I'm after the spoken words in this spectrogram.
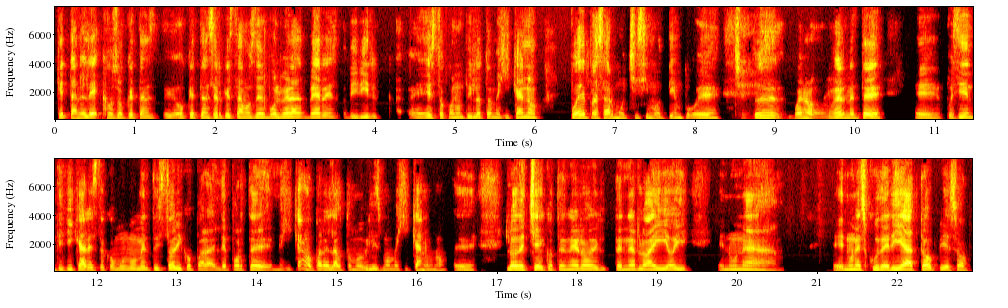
¿qué tan lejos o qué tan, o qué tan cerca estamos de volver a ver, vivir esto con un piloto mexicano? Puede pasar muchísimo tiempo. Entonces, bueno, realmente, eh, pues identificar esto como un momento histórico para el deporte mexicano, para el automovilismo mexicano, ¿no? Eh, lo de Checo, tener hoy, tenerlo ahí hoy en una, en una escudería top y eso,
